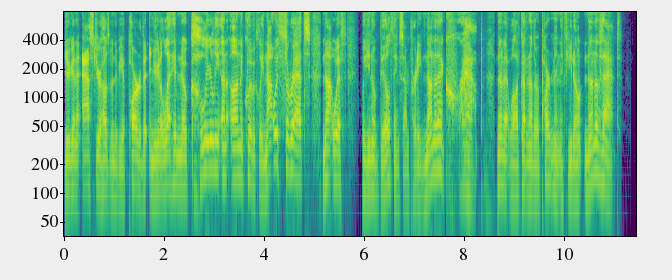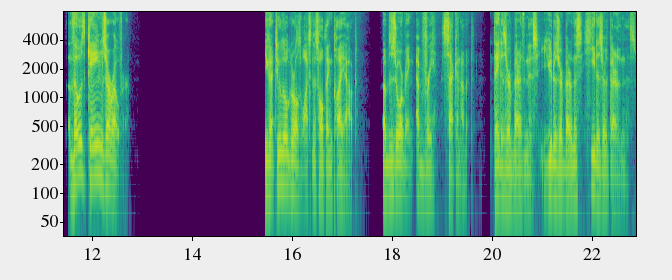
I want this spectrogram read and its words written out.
You're going to ask your husband to be a part of it, and you're going to let him know clearly and unequivocally, not with threats, not with, well, you know, Bill thinks I'm pretty. None of that crap. None of that, well, I've got another apartment if you don't. None of that. Those games are over. You got two little girls watching this whole thing play out, absorbing every second of it. They deserve better than this. You deserve better than this. He deserves better than this.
